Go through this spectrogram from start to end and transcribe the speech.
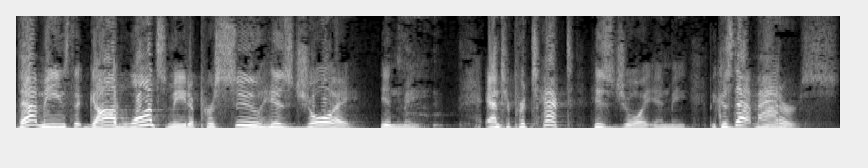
that means that God wants me to pursue His joy in me and to protect His joy in me because that matters.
